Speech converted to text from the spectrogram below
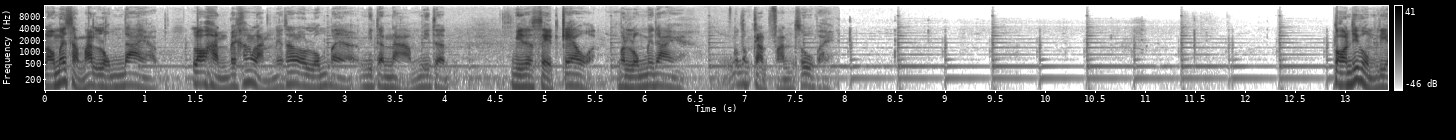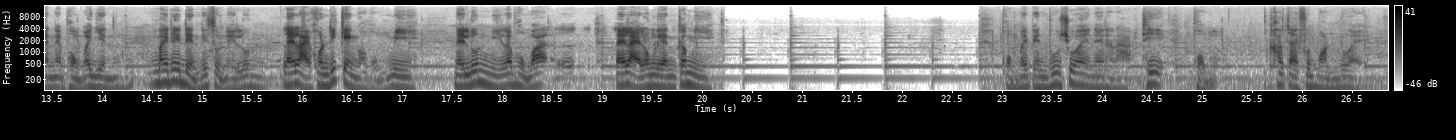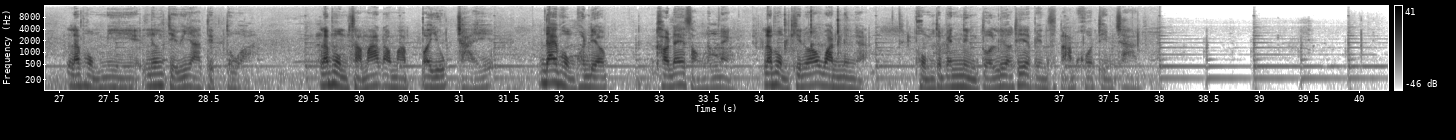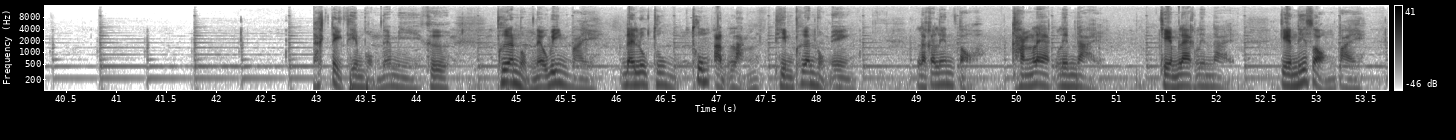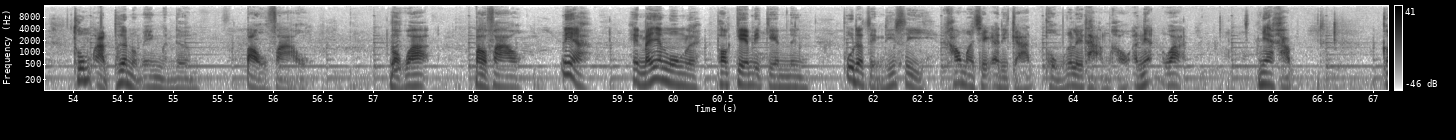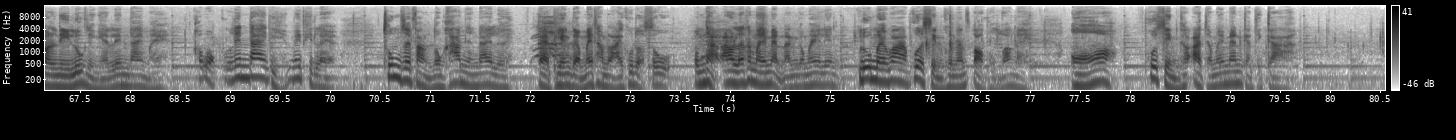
เราไม่สามารถล้มได้ครับ เราหันไปข้างหลังเนี่ยถ้าเราล้มไปมีแต่หนามมีแต่มีแต่เศษแก้วอะมันล้มไม่ได้ไงก็ต้องกัดฟันสู้ไป ตอนที่ผมเรียนเนี่ยผมก็เย็นไม่ได้เด่นที่สุดในรุ่น หลาย ๆ คนที่เก่งกว่าผมมีในรุ่นมีแล้วผมว่าหลาย ๆ โรงเรียนก็มี ผมไปเป็นผู้ช่วยในฐานะที่ผมเข้าใจฟุตบอลด้วย และผมมีเรื่องจิตวิทยาติดตัว แล้วผมสามารถเอามาประยุกต์ใช้ ได้ผมคนเดียวเขาได้สองตำแหน่ง แล้วผมคิดว่าวันหนึ่งอะผมจะเป็นหนึ่งตัวเลือกที่จะเป็นสตาฟโค้ชทีมชาติแท็กติกทีมผมเนี่ยมีคือเพื่อนผมเนี่ยวิ่งไปได้ลูกทุ่ม ทุ่มอัดหลังทีมเพื่อนผมเอง แล้วก็เล่นต่อ ครั้งแรกเล่นได้ เกมแรกเล่นได้ เกมที่ 2 ไป ทุ่มอัดเพื่อนผมเองเหมือนเดิม เป่าฟาวบอกว่าเป่าฟาวเนี่ย เห็นไหมยังงงเลย พอเกมอีกเกมหนึ่งผู้ตัดสินทีสี่ 4 เข้ามาเช็คอดีการ์ดผมก็เลยถามเขาอันเนี้ยว่าเนี่ยครับกรณีลูกอย่างเงี้ยเล่นได้ไหมเขาบอกเล่นได้ดิไม่ผิดอะไรทุ่มใส่ฝั่งตรงข้ามยังได้เลย แต่เพียงแต่ไม่ทำร้ายคู่ต่อสู้ ผมถามอ้าวแล้วทำไมแมตช์นั้นก็ไม่ให้เล่น รู้ไหมว่าผู้ตัดสินคนนั้นตอบผมว่าไง อ๋อ ผู้ตัดสินเขาอาจจะไม่แม่นกติกา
